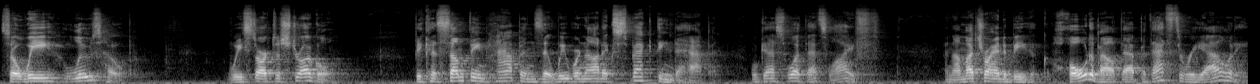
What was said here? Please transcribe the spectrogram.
So we lose hope. We start to struggle because something happens that we were not expecting to happen. Well, guess what? That's life. And I'm not trying to be cold about that, but that's the reality.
